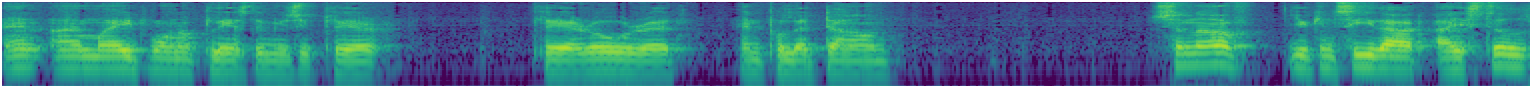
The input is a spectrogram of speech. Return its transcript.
And I might want to place the music player player over it and pull it down. So now you can see that I still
